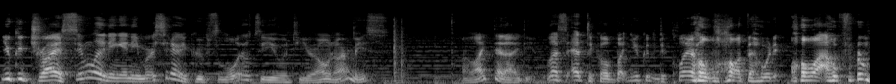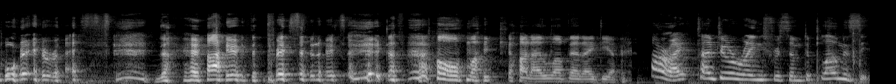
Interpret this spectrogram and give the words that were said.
You could try assimilating any mercenary groups loyal to you into your own armies. I like that idea. Less ethical, but you could declare a law that would allow for more arrests. The Hire the prisoners. oh my god, I love that idea. Alright, time to arrange for some diplomacy.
